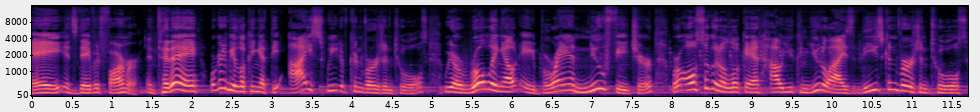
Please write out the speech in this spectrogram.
Hey, it's David Farmer, and today we're going to be looking at the iSuite of conversion tools. We are rolling out a brand new feature. We're also going to look at how you can utilize these conversion tools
